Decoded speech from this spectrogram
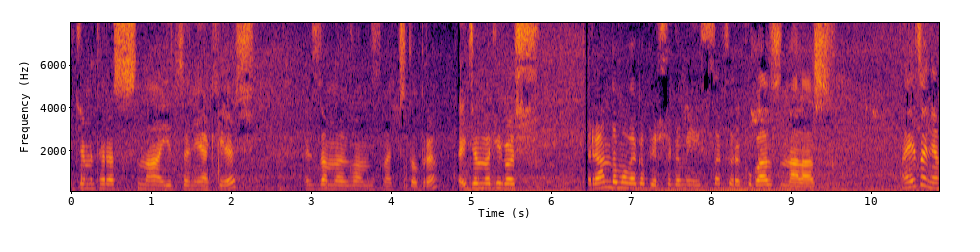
idziemy teraz na jedzenie jakieś, więc damy wam znać, czy dobre. Idziemy do jakiegoś randomowego pierwszego miejsca, które Kuba znalazł na jedzenie.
